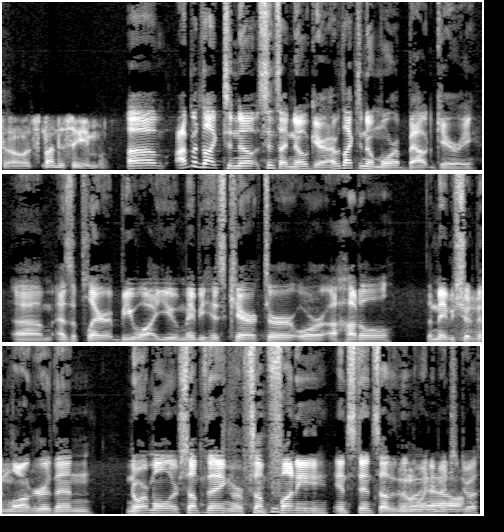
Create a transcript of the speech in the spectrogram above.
So it's fun to see him. Um, I would like to know, since I know Gary, I would like to know more about Gary um, as a player at BYU. Maybe his character or a huddle that maybe should have been longer than normal or something, or some funny instance other than well, the one you mentioned to us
